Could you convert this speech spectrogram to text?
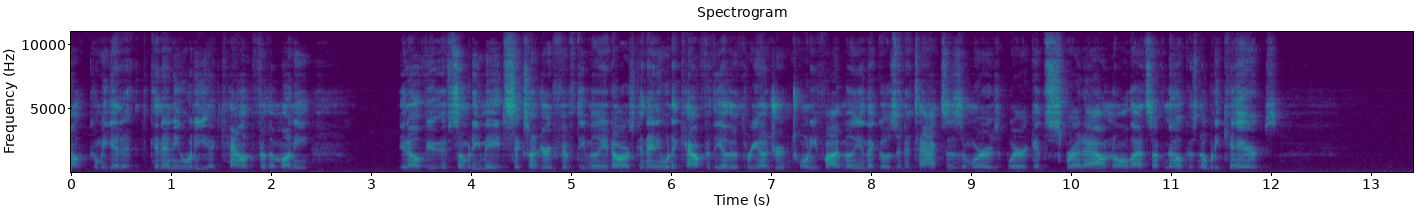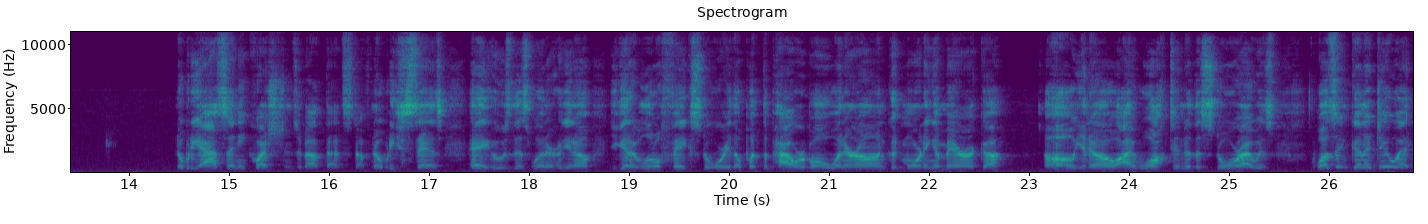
out. Can we get it? Can anybody account for the money? You know, if, you, if somebody made six hundred fifty million dollars, can anyone account for the other three hundred and twenty-five million that goes into taxes and where where it gets spread out and all that stuff? No, because nobody cares. Nobody asks any questions about that stuff. Nobody says, "Hey, who's this winner?" You know, you get a little fake story. They'll put the Powerball winner on Good Morning America. Oh, you know, I walked into the store. I was wasn't gonna do it.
